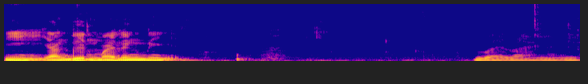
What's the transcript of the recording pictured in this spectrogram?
นี่อย่างอื่นไหมเรื่องนี้บ่อยว่าอย่างนี้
